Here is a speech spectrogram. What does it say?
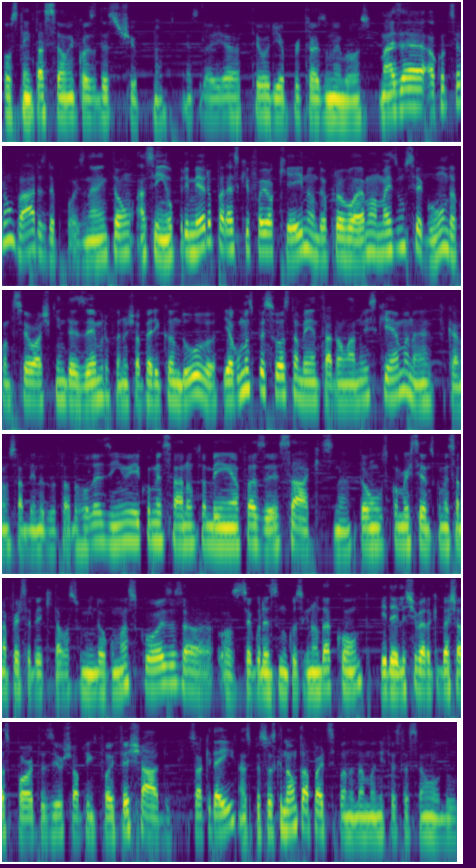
ostentação e coisas desse tipo, né? Essa daí é a teoria por trás do negócio. Mas é, aconteceram vários depois, né? Então, assim, o primeiro parece que foi ok, não deu problema, mas um segundo aconteceu, acho que em dezembro, foi no Chapericanduva, e algumas pessoas também entraram lá no esquema, né? Ficaram sabendo do tal do rolezinho e começaram também a fazer saques, né? Então os comerciantes começaram a perceber que estava assumindo algumas coisas, a, a segurança não conseguiram dar conta, e daí eles tiveram que baixar as portas e o shopping foi fechado. Só que daí, as pessoas que não estavam participando da manifestação ou do,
